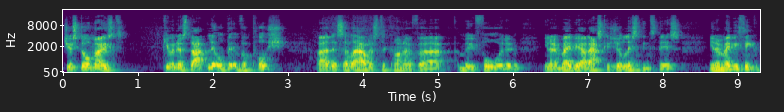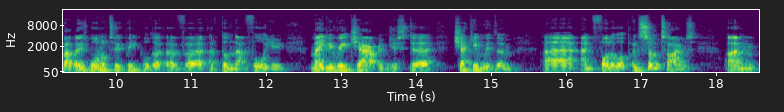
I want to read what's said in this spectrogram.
just almost given us that little bit of a push uh, that's allowed us to kind of uh, move forward. And you know, maybe I'd ask as you're listening to this, you know, maybe think about those one or two people that have uh, have done that for you. Maybe reach out and just uh, check in with them uh, and follow up. And sometimes, um,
